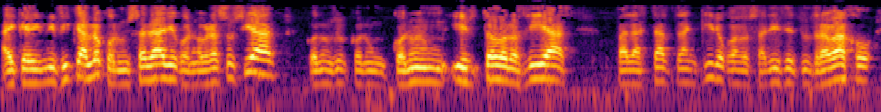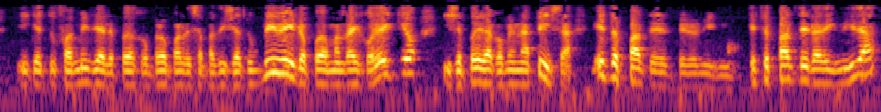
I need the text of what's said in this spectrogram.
Hay que dignificarlo con un salario, con obra social, con un, con un, con un ir todos los días para estar tranquilo cuando salís de tu trabajo y que tu familia le puedas comprar un par de zapatillas a tu pibe y lo puedas mandar al colegio y se puede ir a comer una pizza. Esto es parte del peronismo. Esto es parte de la dignidad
